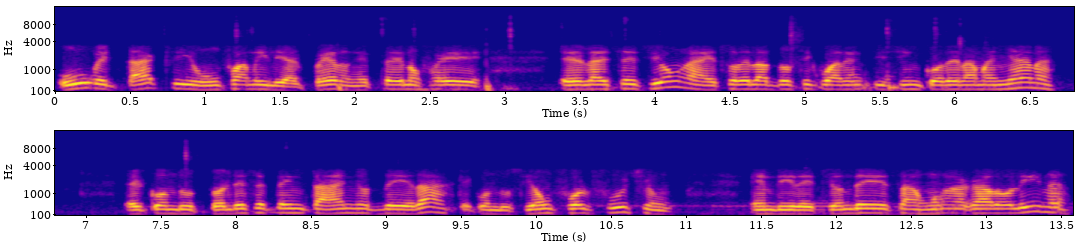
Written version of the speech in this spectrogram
Uber, taxi o un familiar, pero en este no fue eh, la excepción, a eso de las 2 y 45 de la mañana, el conductor de 70 años de edad que conducía un Ford Fusion en dirección de San Juan a Carolina,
